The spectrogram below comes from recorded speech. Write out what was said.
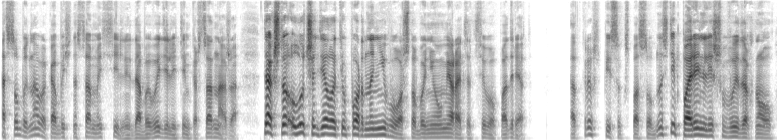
Особый навык обычно самый сильный, дабы выделить им персонажа. Так что лучше делать упор на него, чтобы не умирать от всего подряд. Открыв список способностей, парень лишь выдохнул.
